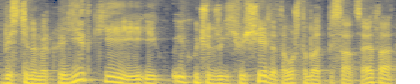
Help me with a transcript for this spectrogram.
ввести номер кредитки и, и, и кучу других вещей для того, чтобы отписаться. Это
